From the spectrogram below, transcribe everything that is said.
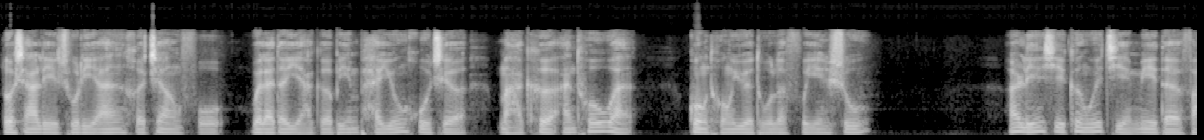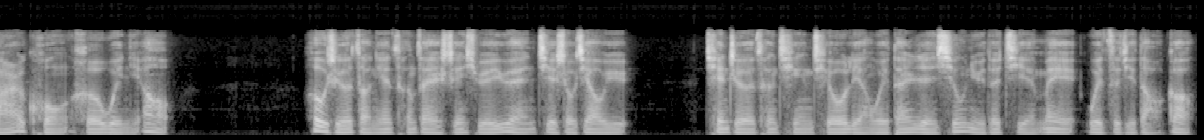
罗莎莉·朱利安和丈夫未来的雅各宾派拥护者马克·安托万共同阅读了福音书，而联系更为紧密的法尔孔和韦尼奥，后者早年曾在神学院接受教育，前者曾请求两位担任修女的姐妹为自己祷告，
